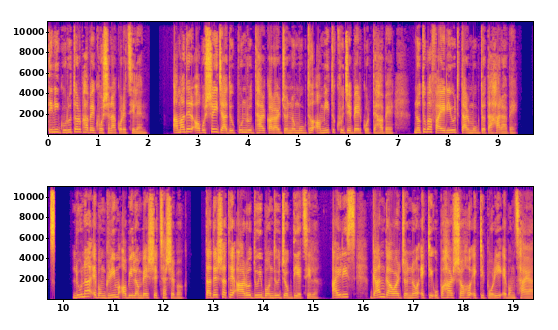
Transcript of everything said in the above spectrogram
তিনি গুরুতরভাবে ঘোষণা করেছিলেন। আমাদের অবশ্যই জাদু পুনরুদ্ধার করার জন্য মুগ্ধ অমিত খুঁজে বের করতে হবে। নতুবা ফায়ারিউড তার মুগ্ধতা হারাবে। লুনা এবং গ্রিম অবিলম্বে স্বেচ্ছাসেবক। তাদের সাথে আরও দুই বন্ধু যোগ দিয়েছিল। আইরিস গান গাওয়ার জন্য একটি উপহার সহ একটি পরি এবং ছায়া,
